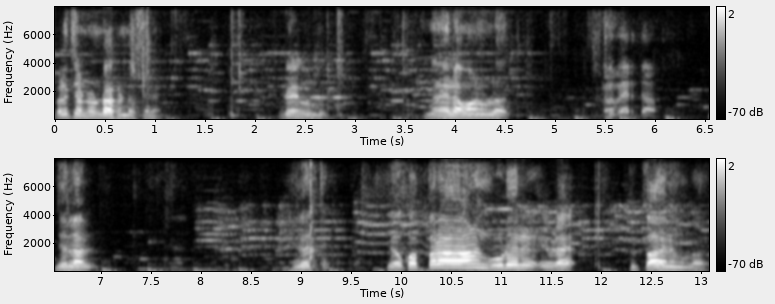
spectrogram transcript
വെളിച്ചെണ്ണ ഉണ്ടാക്കേണ്ട സ്ഥലം. ഇവിടെയും കൊണ്ട് അങ്ങനെയെല്ലാമാണ് ഉള്ളത്. ജലാൽ. ഇരുപത്തി ഇത് കൊപ്പറാണ് കൂടുതൽ ഇവിടെ ഉൽപ്പാദനമുള്ളത്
